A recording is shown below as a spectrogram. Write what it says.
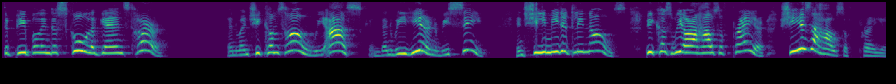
the people in the school against her. And when she comes home, we ask, and then we hear and we see. And she immediately knows because we are a house of prayer. She is a house of prayer.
